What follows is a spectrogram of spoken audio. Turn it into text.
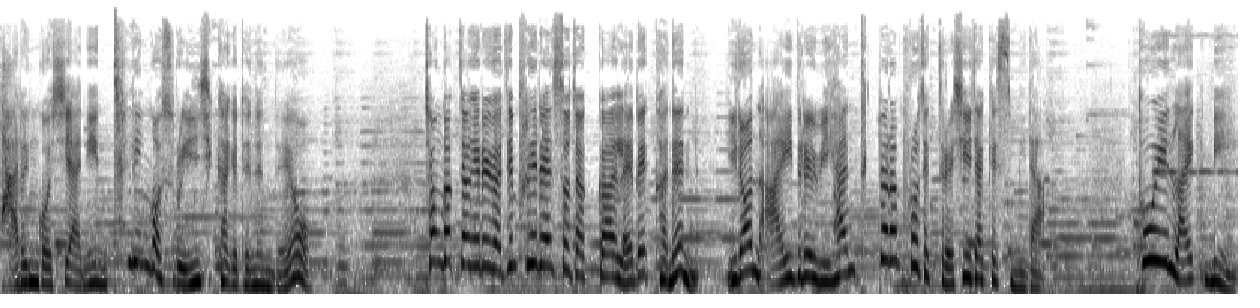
다른 것이 아닌 틀린 것으로 인식하게 되는데요. 청각장애를 가진 프리랜서 작가 레베카는 이런 아이들을 위한 특별한 프로젝트를 시작했습니다. Toy Like Me.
